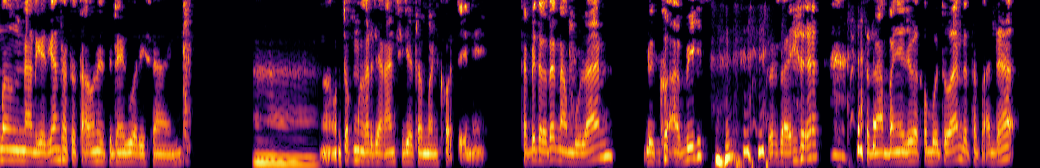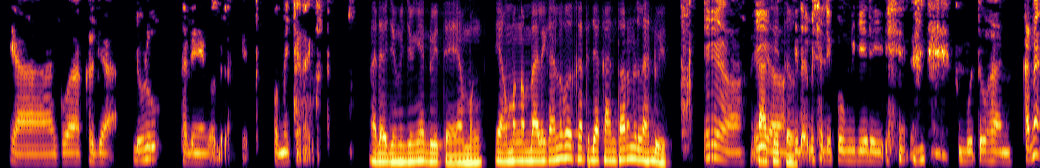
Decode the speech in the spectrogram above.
menargetkan satu tahun setidaknya gue resign Ah. Nah, untuk mengerjakan si gentleman code ini. Tapi ternyata enam bulan duit gue habis. Terus akhirnya ternampaknya juga kebutuhan tetap ada. Ya gue kerja dulu tadinya gue bilang gitu. Pemikiran gitu. Ada ujung-ujungnya duit ya. Yang, meng- yang mengembalikan lu ke kerja kantoran adalah duit. Iya, Saat iya, itu. tidak bisa dipungkiri kebutuhan. Karena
